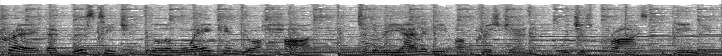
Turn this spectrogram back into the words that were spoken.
pray that this teaching will awaken your heart to the reality of Christianity, which is Christ in you,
